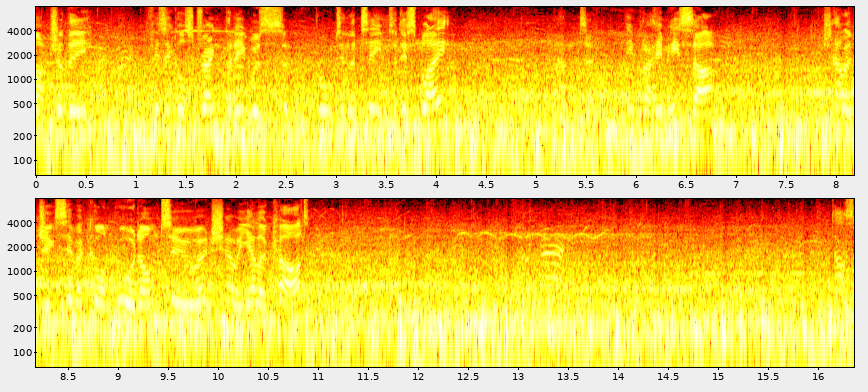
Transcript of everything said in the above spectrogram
Much of the physical strength that he was brought in the team to display. And uh, Ibrahim Hissa challenging Sivakorn Pu-udom to uh, show a yellow card. Does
